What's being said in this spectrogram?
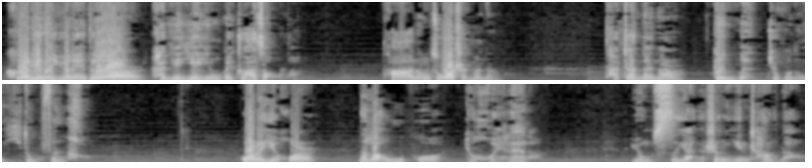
可怜的约雷德尔看见夜莺被抓走了，他能做什么呢？他站在那儿，根本就不能移动分毫。过了一会儿，那老巫婆又回来了，用嘶哑的声音唱道：“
